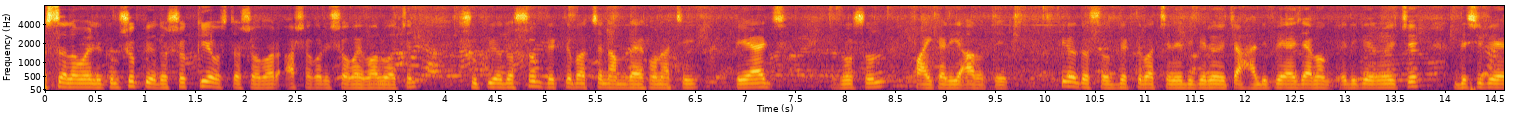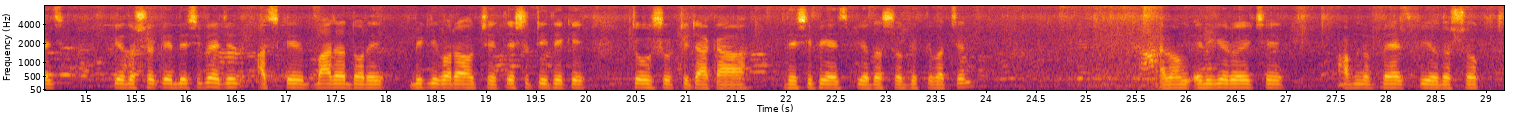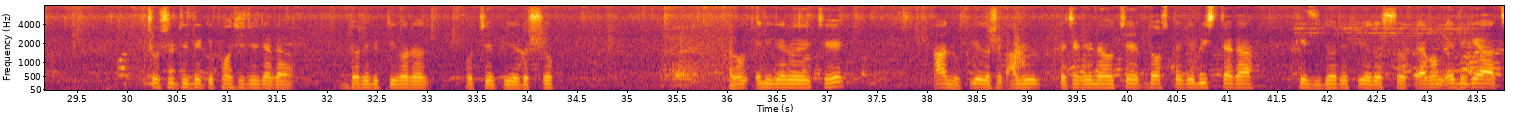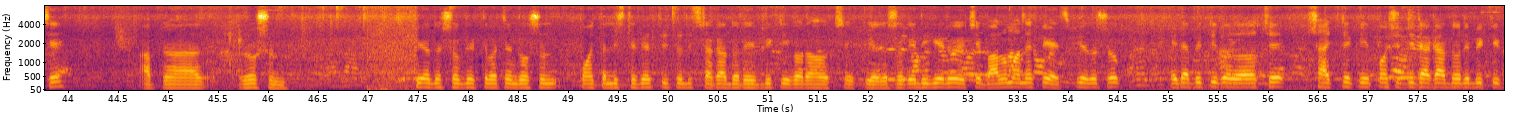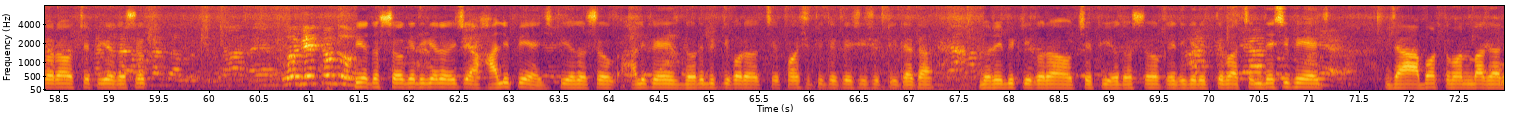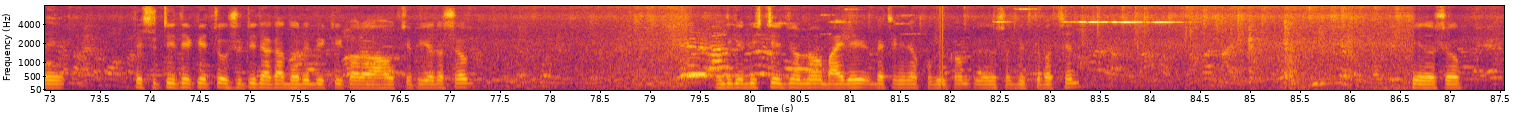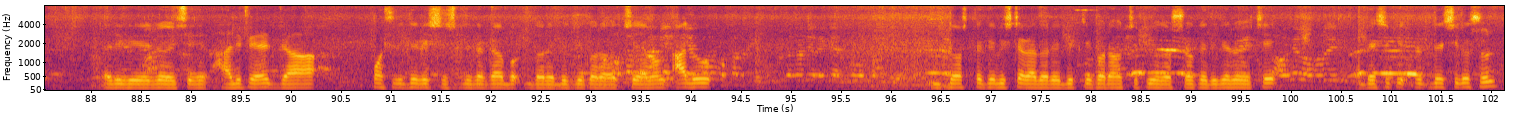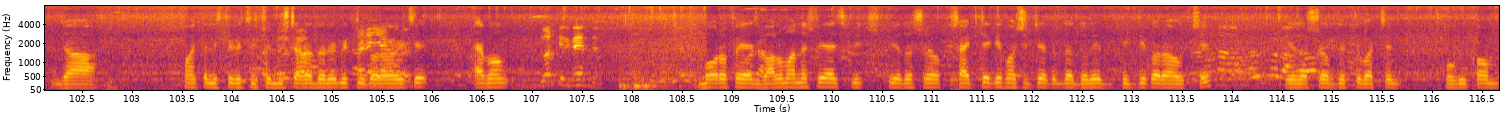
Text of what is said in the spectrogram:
আসসালামু আলাইকুম। সুপ্রিয় দর্শক, কী অবস্থা সবার? আশা করি সবাই ভালো আছেন। সুপ্রিয় দর্শক, দেখতে পাচ্ছেন আমরা এখন আছি পেঁয়াজ, রসুন পাইকারি আড়তে। প্রিয় দর্শক, দেখতে পাচ্ছেন এদিকে রয়েছে হালি পেঁয়াজ এবং এদিকে রয়েছে দেশি পেঁয়াজ। প্রিয় দর্শক, এই দেশি পেঁয়াজের আজকে বাজার দরে বিক্রি করা হচ্ছে তেষট্টি থেকে চৌষট্টি টাকা দেশি পেঁয়াজ, প্রিয় দর্শক, দেখতে পাচ্ছেন। এবং এদিকে রয়েছে আপনার পেঁয়াজ, প্রিয় দর্শক। চৌষট্টি থেকে পঁয়ষট্টি টাকা দরে বিক্রি করা হচ্ছে, প্রিয় দর্শক। এবং এদিকে রয়েছে আলু, প্রিয় দর্শক, আলুর বেচা কেনা হচ্ছে দশ থেকে বিশ টাকা কেজি দরে, প্রিয় দর্শক। এবং এদিকে আছে আপনার রসুন। প্রিয় দর্শক, দেখতে পাচ্ছেন রসুন পঁয়তাল্লিশ থেকে ছেচল্লিশ টাকা দরে বিক্রি করা হচ্ছে। প্রিয় দর্শক, এদিকে রয়েছে ভালো মানের পেঁয়াজ। প্রিয় দর্শক, এটা বিক্রি করা হচ্ছে ষাট থেকে পঁয়ষট্টি টাকা দরে বিক্রি করা হচ্ছে, প্রিয় দর্শক। প্রিয় দর্শক, এদিকে রয়েছে হালি পেঁয়াজ। প্রিয় দর্শক, হালি পেঁয়াজ ধরে বিক্রি করা হচ্ছে পঁয়ষট্টি থেকে ছেষট্টি টাকা ধরে বিক্রি করা হচ্ছে, প্রিয় দর্শক। এদিকে দেখতে পাচ্ছেন দেশি পেঁয়াজ, যা বর্তমান বাজারে তেষট্টি থেকে চৌষট্টি টাকা ধরে বিক্রি করা হচ্ছে, প্রিয় দর্শক। এদিকে বৃষ্টির জন্য বাইরে বেচে কিনা খুবই কম, প্রিয় দর্শক দেখতে পাচ্ছেন। প্রিয় দর্শক, এদিকে রয়েছে হালি পেঁয়াজ যা পঁয়ষট্টি থেকে ছেষট্টি টাকা ধরে বিক্রি করা হচ্ছে এবং আলু দশ থেকে বিশ টাকা দরে বিক্রি করা হচ্ছে, প্রিয় দর্শক। এদিকে রয়েছে দেশি দেশি রসুন, যা পঁয়তাল্লিশ থেকে ছেচল্লিশ টাকা ধরে বিক্রি করা হয়েছে। এবং বড় পেঁয়াজ, ভালো মানের পেঁয়াজ, প্রিয় দর্শক, ষাট থেকে পঁয়ষট্টি টাকা ধরে বিক্রি করা হচ্ছে। প্রিয় দর্শক, দেখতে পাচ্ছেন, খুবই কম।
